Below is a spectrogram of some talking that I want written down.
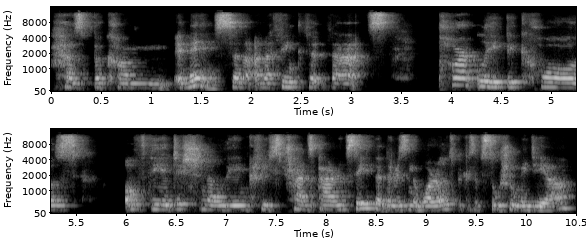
has become immense. And, and i think that that's partly because of the additional the increased transparency that there is in the world because of social media.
